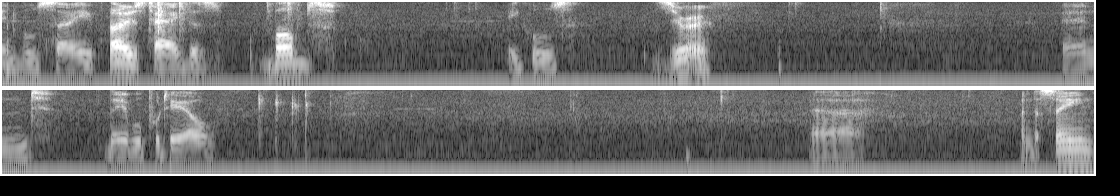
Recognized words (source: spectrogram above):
And we'll say if those tagged as Bob's equals zero. And there we'll put our uh, under scene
